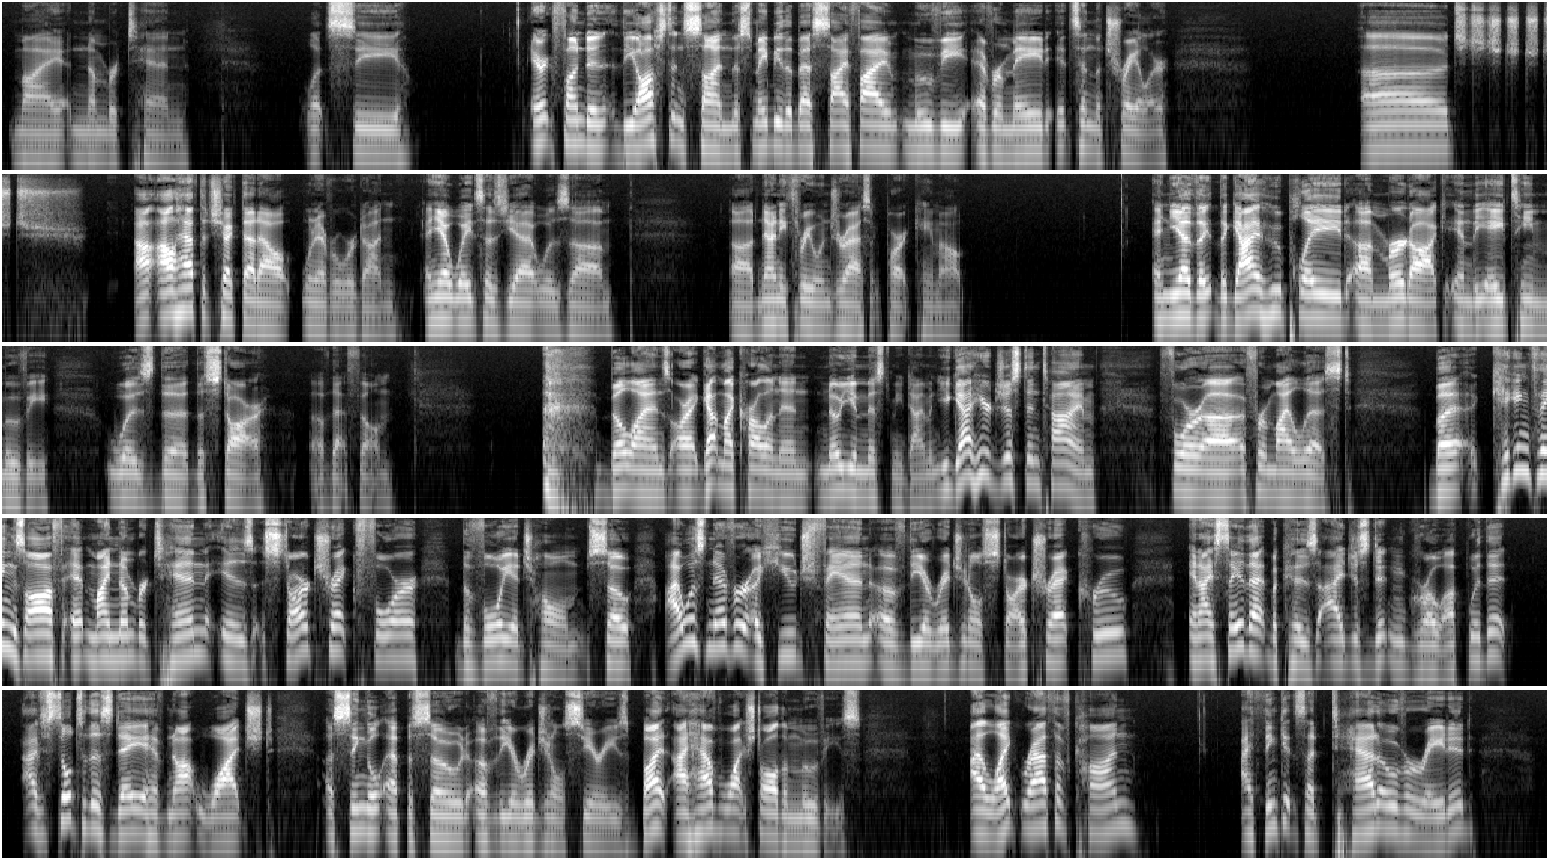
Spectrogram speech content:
my number 10. Let's see. Eric Funden, The Austin Sun. This may be the best sci fi movie ever made. It's in the trailer. Uh, I'll have to check that out whenever we're done. And yeah, Wade says, yeah, it was um, uh, 93 when Jurassic Park came out. And yeah, the, the guy who played uh, Murdock in the A Team movie was the, the star of that film. Bill Lyons. All right, got my Carlin in. No, you missed me, Diamond. You got here just in time for uh, for my list. But kicking things off at my number 10 is Star Trek IV The Voyage Home. So I was never a huge fan of the original Star Trek crew. And I say that because I just didn't grow up with it. I've still to this day have not watched a single episode of the original series, but I have watched all the movies. I like Wrath of Khan. I think it's a tad overrated,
